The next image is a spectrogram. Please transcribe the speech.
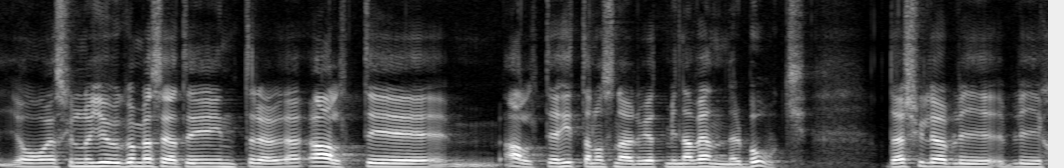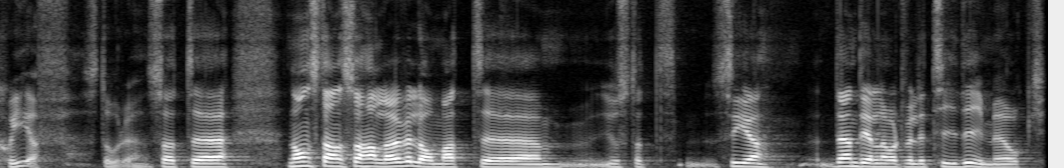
Ja, jag skulle nog ljuga om jag säger att det är inte det. Jag alltid, alltid hittat någon sån här, du vet, Mina vänner-bok. Där skulle jag bli, bli chef, Store. Så att eh, någonstans så handlar det väl om att eh, just att se, den delen har varit väldigt tidig i mig och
